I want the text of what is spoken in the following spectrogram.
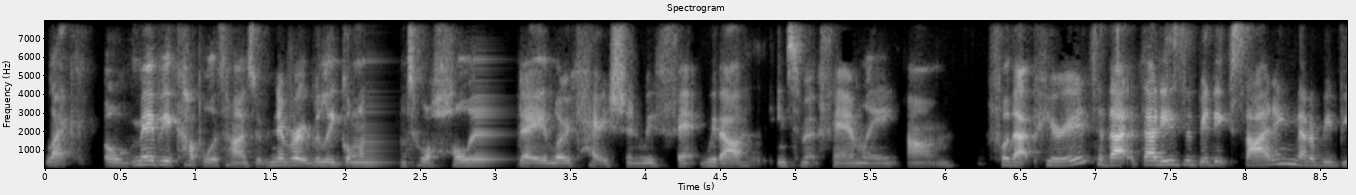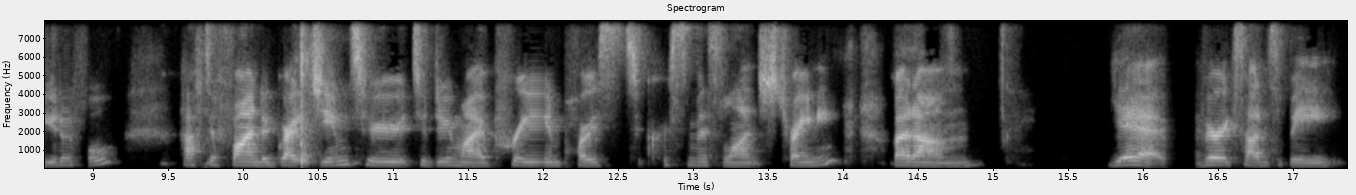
like or maybe a couple of times we've never really gone to a holiday location with with our intimate family um, for that period so that that is a bit exciting that'll be beautiful have to find a great gym to to do my pre and post christmas lunch training but um yeah very excited to be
